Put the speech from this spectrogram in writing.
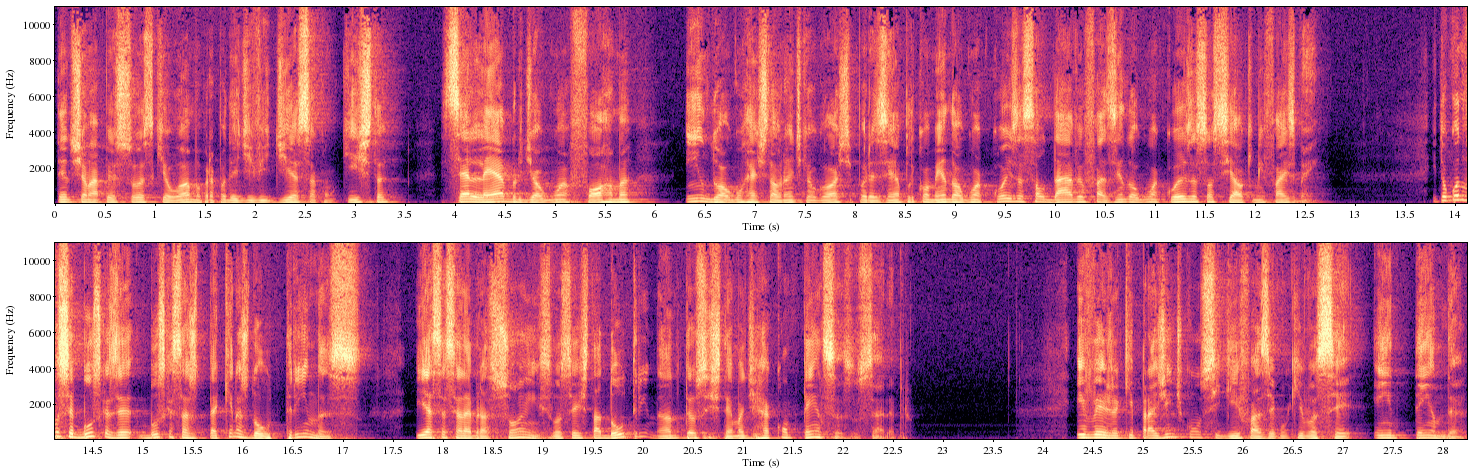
tento chamar pessoas que eu amo para poder dividir essa conquista, celebro de alguma forma indo a algum restaurante que eu goste, por exemplo, e comendo alguma coisa saudável, fazendo alguma coisa social que me faz bem. Então, quando você busca, busca essas pequenas doutrinas e essas celebrações, você está doutrinando o teu sistema de recompensas do cérebro. E veja que para a gente conseguir fazer com que você entenda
